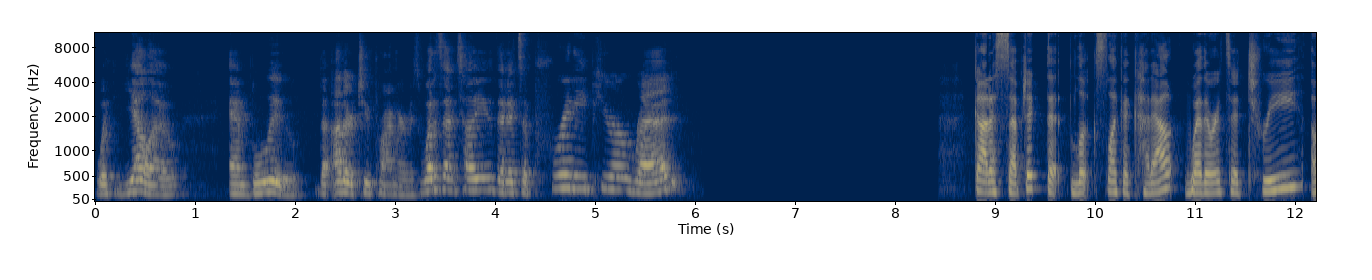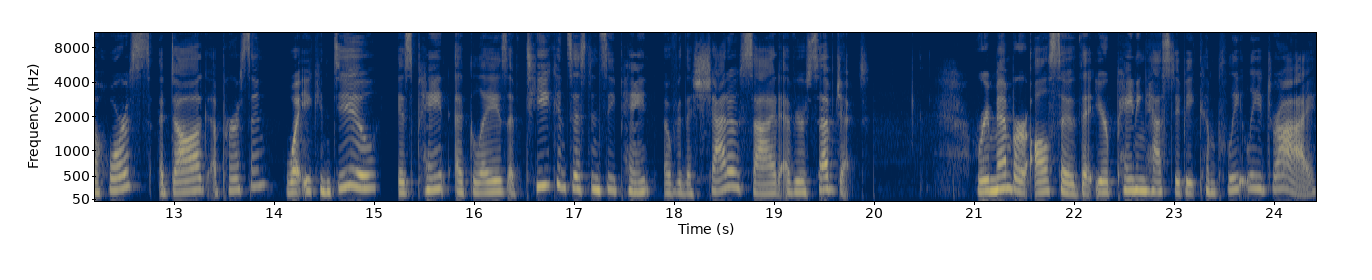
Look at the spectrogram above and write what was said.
with yellow and blue, the other two primaries. What does that tell you? That it's a pretty pure red. Got a subject that looks like a cutout, whether it's a tree, a horse, a dog, a person? What you can do is paint a glaze of tea consistency paint over the shadow side of your subject. Remember also that your painting has to be completely dry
